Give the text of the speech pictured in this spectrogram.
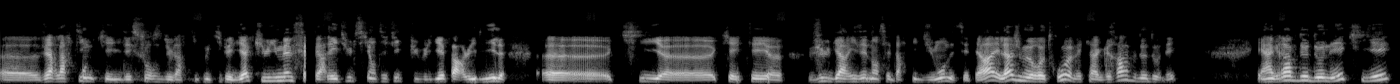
euh, vers l'article qui est une des sources de l'article Wikipédia, qui lui-même fait vers l'étude scientifique publiée par Louis de Lille, euh, qui, euh, qui a été vulgarisée dans cet article du Monde, etc. Et là, je me retrouve avec un graphe de données, et un graphe de données qui est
